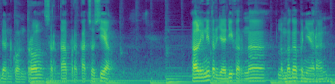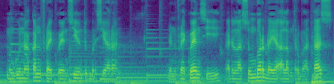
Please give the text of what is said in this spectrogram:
dan kontrol serta perekat sosial. Hal ini terjadi karena lembaga penyiaran menggunakan frekuensi untuk bersiaran, dan frekuensi adalah sumber daya alam terbatas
